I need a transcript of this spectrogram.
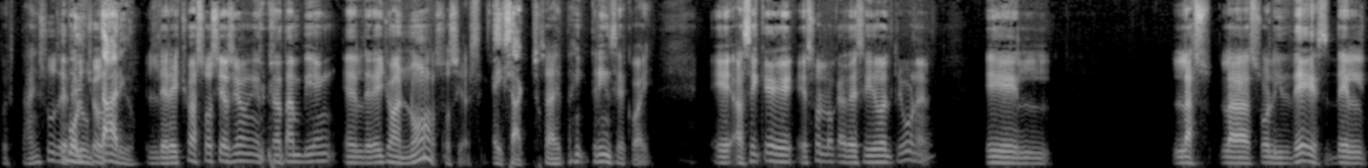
pues está en su derecho. Voluntario. El derecho a asociación está también el derecho a no asociarse. Exacto. O sea, está intrínseco ahí. Eh, así que eso es lo que ha decidido el tribunal. El- la, la solidez del,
